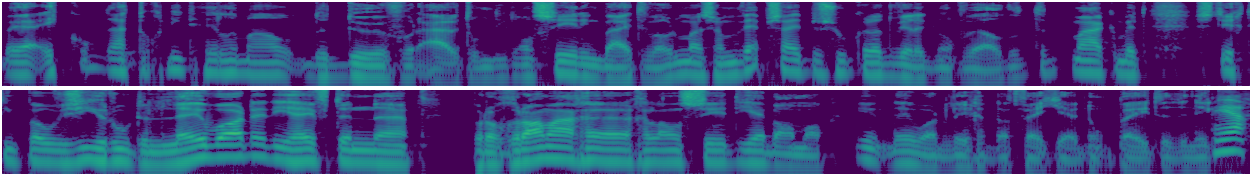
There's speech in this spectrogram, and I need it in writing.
Ja, ik kom daar toch niet helemaal de deur voor uit om die lancering bij te wonen. Maar zo'n website bezoeken, dat wil ik nog wel. Dat heeft te maken met Stichting Poëzieroute Leeuwarden. Die heeft een eh, programma ge- gelanceerd. Die hebben allemaal in Leeuwarden liggen, dat weet jij nog beter dan ik. Ja.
